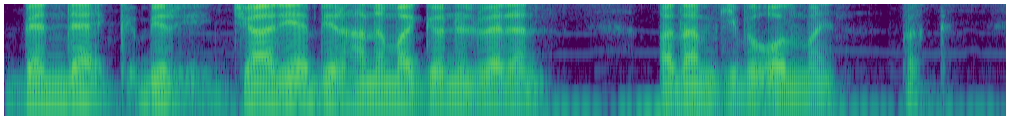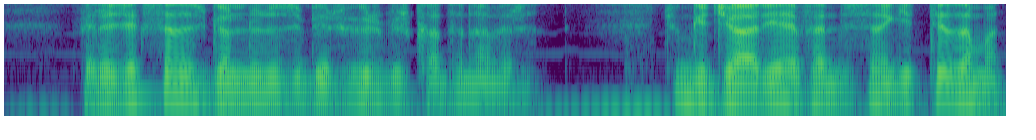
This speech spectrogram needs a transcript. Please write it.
bende bir cariye bir hanıma gönül veren adam gibi olmayın. Bak verecekseniz gönlünüzü bir hür bir kadına verin. Çünkü cariye efendisine gittiği zaman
